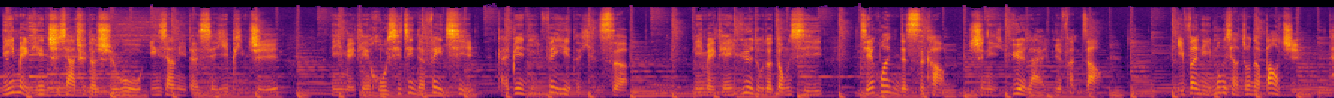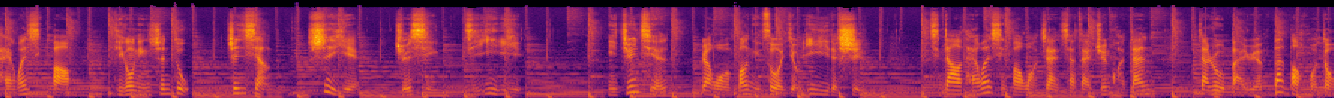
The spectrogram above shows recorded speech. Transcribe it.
你每天吃下去的食物影响你的血液品质，你每天呼吸进的废气改变你肺液的颜色，你每天阅读的东西减缓你的思考，使你越来越烦躁。一份你梦想中的报纸《台湾醒报》，提供您深度、真相、视野、觉醒及意义。你捐钱，让我们帮你做有意义的事。请到台湾醒报网站下载捐款单，加入百元办报活动，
